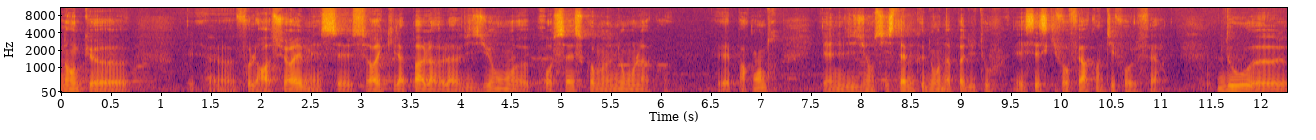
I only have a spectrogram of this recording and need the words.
Donc, il faut le rassurer, mais c'est vrai qu'il n'a pas la, vision euh, process comme nous on l'a. par contre, il a une vision système que nous on n'a pas du tout. Et c'est ce qu'il faut faire quand il faut le faire. D'où euh,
